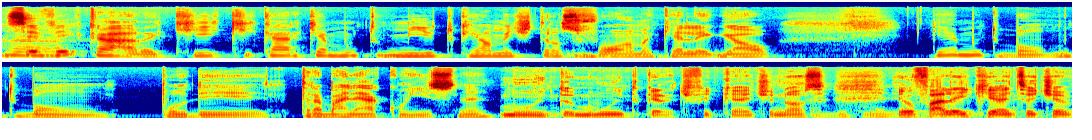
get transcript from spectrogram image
E você vê, cara, que, que, cara, que é muito mito, que realmente transforma, que é legal. E é muito bom, muito bom poder trabalhar com isso, né? Muito, muito gratificante. Nossa, eu falei que antes eu tinha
